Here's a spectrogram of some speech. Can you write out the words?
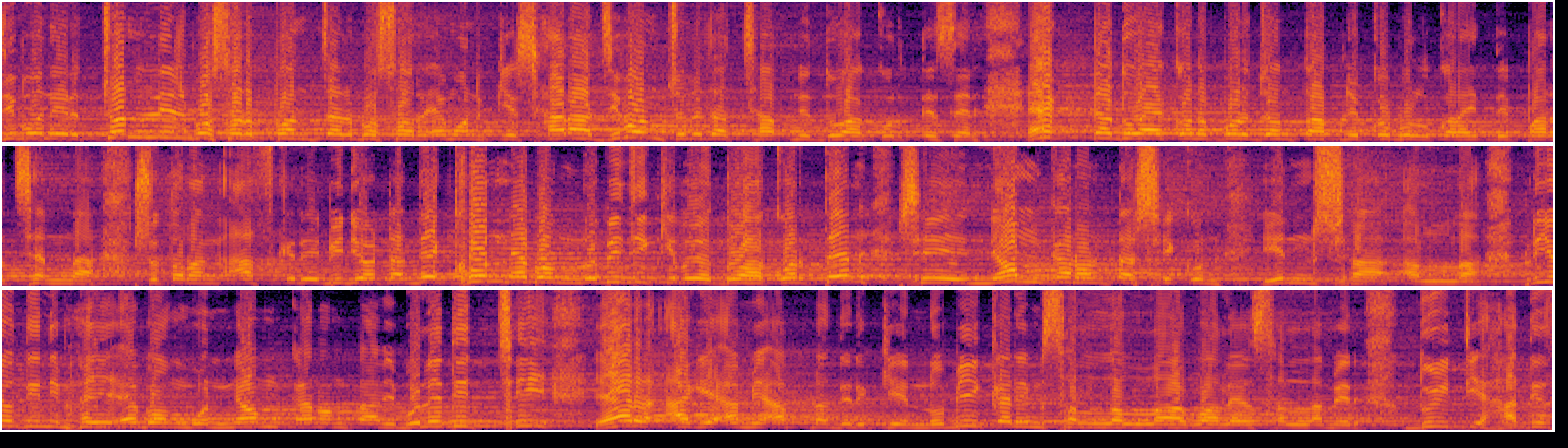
জীবনের চল্লিশ বছর পঞ্চাশ বছর এমনকি সারা জীবন চলে যাচ্ছে আপনি দোয়া করতেছেন। একটা দোয়া এখনও পর্যন্ত আপনি কবুল করাইতে পারছেন না। সুতরাং আজকের এই ভিডিওটা দেখুন এবং নবীজি কীভাবে দোয়া করতেন সেই নিয়ম কানুনটা শিখুন ইনশা আল্লাহ প্রিয় দিনী ভাই এবং বোন, নিয়ম কানুনটা আমি বলে দিচ্ছি এর আগে আমি আপনাদেরকে নবী করিম সাল্লাহ সাল্লামের দুইটি হাদিস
